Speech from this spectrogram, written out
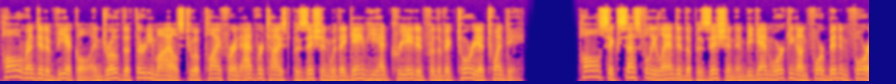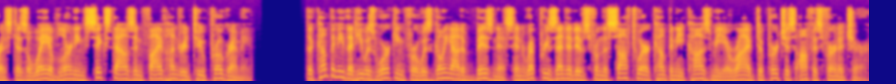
Paul rented a vehicle and drove the 30 miles to apply for an advertised position with a game he had created for the Victoria 20. Paul successfully landed the position and began working on Forbidden Forest as a way of learning 6502 programming. The company that he was working for was going out of business and representatives from the software company Cosmi arrived to purchase office furniture.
